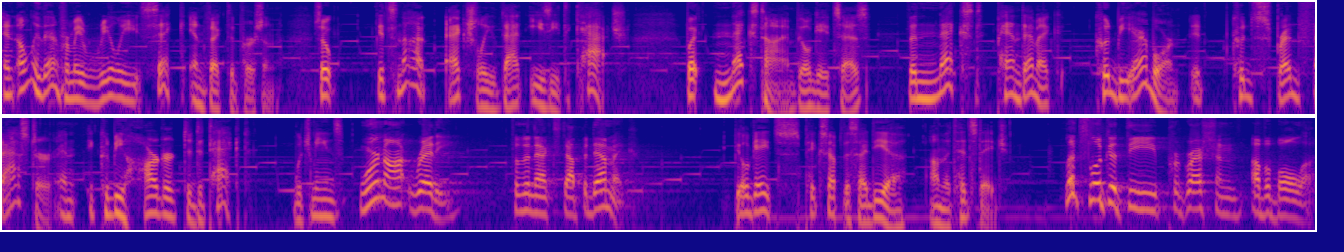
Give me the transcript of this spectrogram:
and only then from a really sick infected person. So it's not actually that easy to catch. But next time, Bill Gates says, the next pandemic could be airborne. It could spread faster and it could be harder to detect, which means we're not ready for the next epidemic. Bill Gates picks up this idea on the TED stage. Let's look at the progression of Ebola.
